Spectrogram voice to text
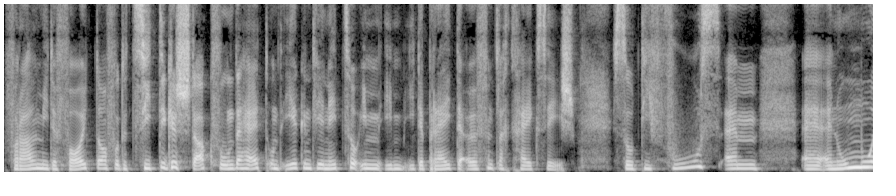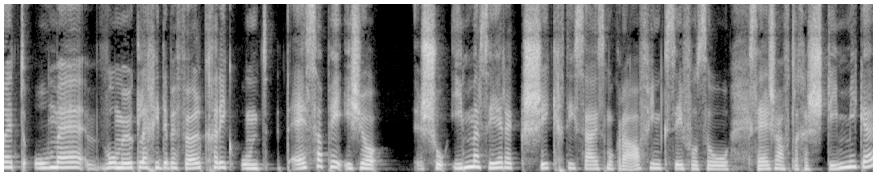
vor allem in den Feuilleton von den Zeitungen stattgefunden hat und irgendwie nicht so im, im, in der breiten Öffentlichkeit war. So diffus ähm, äh, ein Unmut um, womöglich in der Bevölkerung und die SAP ist ja schon immer sehr eine geschickte Seismografin von so gesellschaftlichen Stimmungen.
